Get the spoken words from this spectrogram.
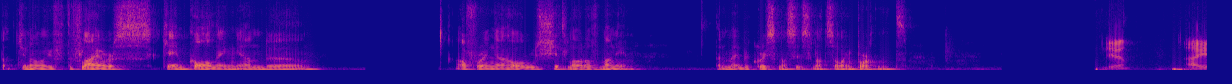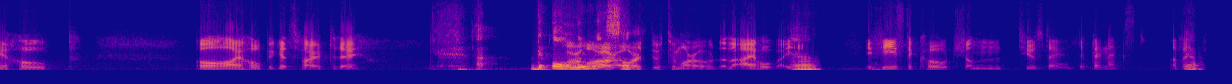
But you know, if the Flyers came calling and uh, offering a whole shitload of money, then maybe Christmas is not so important. Yeah. I hope. Oh, I hope he gets fired today. The only or, reason, or tomorrow. I hope. Yeah. If he's the coach on Tuesday, they play next. I Yeah. think.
